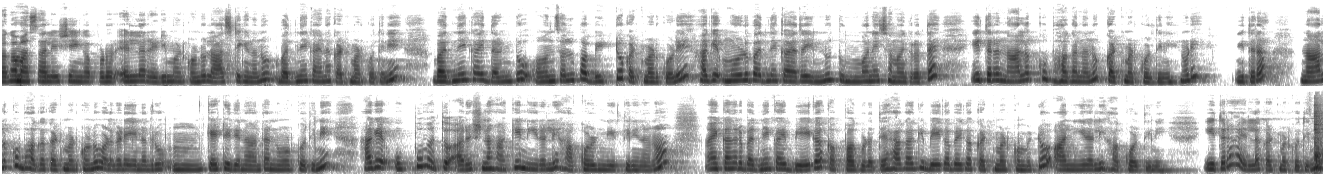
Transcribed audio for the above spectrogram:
ಇವಾಗ ಮಸಾಲೆ, ಶೇಂಗಾ ಪೌಡರ್ ಎಲ್ಲ ರೆಡಿ ಮಾಡಿಕೊಂಡು ಲಾಸ್ಟಿಗೆ ನಾನು ಬದನೆಕಾಯಿನ ಕಟ್ ಮಾಡ್ಕೊತೀನಿ. ಬದನೆಕಾಯಿ ದಂಟು ಒಂದು ಸ್ವಲ್ಪ ಬಿಟ್ಟು ಕಟ್ ಮಾಡ್ಕೊಳ್ಳಿ. ಹಾಗೆ ಮುಳ್ಳು ಬದನೆಕಾಯಿ ಆದರೆ ಇನ್ನೂ ತುಂಬಾ ಚೆನ್ನಾಗಿರುತ್ತೆ. ಈ ಥರ ನಾಲ್ಕು ಭಾಗ ನಾನು ಕಟ್ ಮಾಡ್ಕೊಳ್ತೀನಿ. ನೋಡಿ, ಈ ಥರ ನಾಲ್ಕು ಭಾಗ ಕಟ್ ಮಾಡಿಕೊಂಡು ಒಳಗಡೆ ಏನಾದರೂ ಕೆಟ್ಟಿದ್ದೀನಾ ಅಂತ ನೋಡ್ಕೋತೀನಿ. ಹಾಗೆ ಉಪ್ಪು ಮತ್ತು ಅರಿಶಿನ ಹಾಕಿ ನೀರಲ್ಲಿ ಹಾಕ್ಕೊಂಡಿರ್ತೀನಿ ನಾನು. ಯಾಕಂದರೆ ಬದನೆಕಾಯಿ ಬೇಗ ಕಪ್ಪಾಗ್ಬಿಡುತ್ತೆ. ಹಾಗಾಗಿ ಬೇಗ ಬೇಗ ಕಟ್ ಮಾಡ್ಕೊಂಬಿಟ್ಟು ಆ ನೀರಲ್ಲಿ ಹಾಕ್ಕೊಳ್ತೀನಿ. ಈ ಥರ ಎಲ್ಲ ಕಟ್ ಮಾಡ್ಕೊತೀನಿ.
